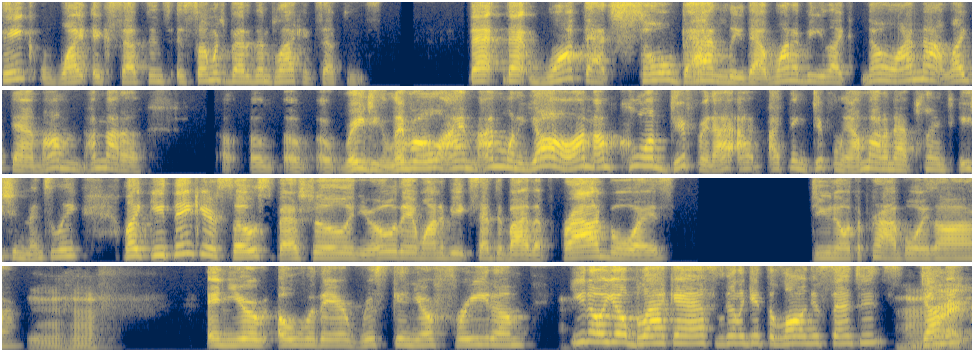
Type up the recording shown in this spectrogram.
think white acceptance is so much better than black acceptance. That that want that so badly, that want to be like, no, I'm not like them. I'm I'm not a a, a, a, raging liberal. I'm I'm one of y'all. I'm I'm cool. I'm different. I, I, I think differently. I'm not on that plantation mentally. Like you think you're so special and you're oh they want to be accepted by the Proud Boys, do you know what the Proud Boys are? Mm-hmm. And you're over there risking your freedom. You know your black ass is gonna get the longest sentence, dummy, right.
